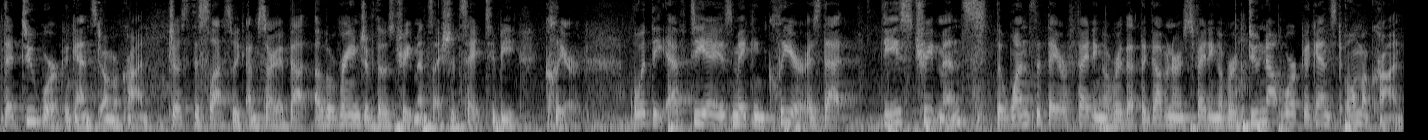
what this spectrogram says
that do work against Omicron just this last week. I'm sorry, about of a range of those treatments, I should say, to be clear. What the FDA is making clear is that these treatments, the ones that they are fighting over, that the governor is fighting over, do not work against Omicron,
